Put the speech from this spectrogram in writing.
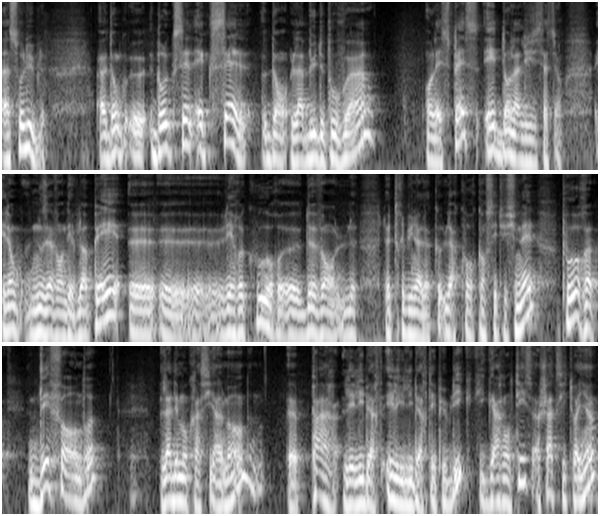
insoluble. Euh, donc euh, Bruxelles excelle dans l'abus de pouvoir, en l'espèce, et dans la législation. Et donc nous avons développé euh, les recours devant le tribunal, la Cour constitutionnelle, pour défendre la démocratie allemande euh, par les libertés et les libertés publiques qui garantissent à chaque citoyen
